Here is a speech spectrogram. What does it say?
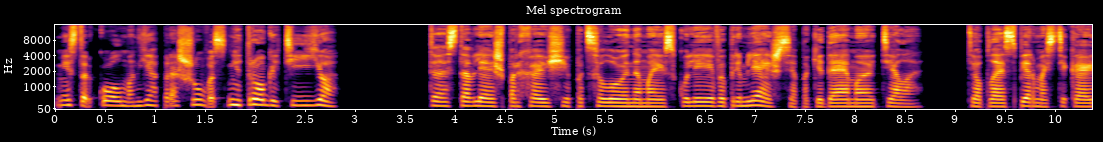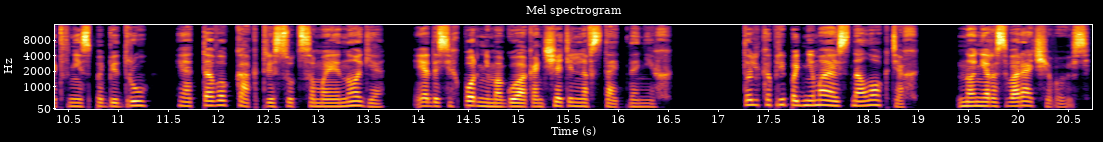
Мистер Колман, я прошу вас, не трогайте ее. Ты оставляешь порхающие поцелуи на моей скуле и выпрямляешься, покидая мое тело. Теплая сперма стекает вниз по бедру, и от того, как трясутся мои ноги, я до сих пор не могу окончательно встать на них. Только приподнимаюсь на локтях, но не разворачиваюсь.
